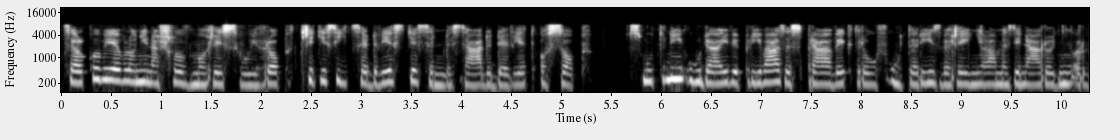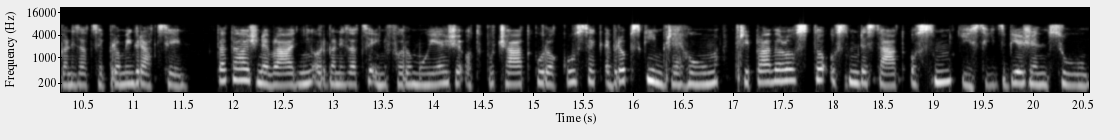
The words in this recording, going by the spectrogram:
Celkově v loni našlo v moři svůj hrob 3279 osob. Smutný údaj vyplývá ze zprávy, kterou v úterý zveřejnila Mezinárodní organizace pro migraci. Tatáž nevládní organizace informuje, že od počátku roku se k evropským břehům připlavilo 188 tisíc běženců.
